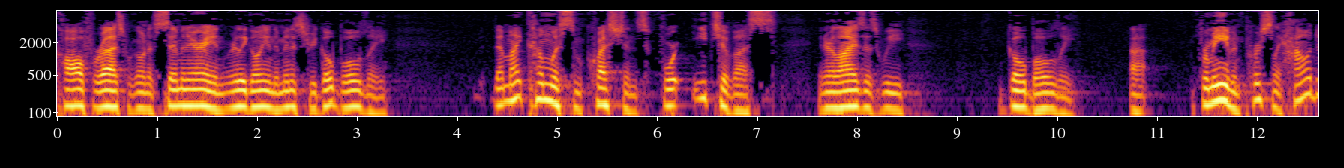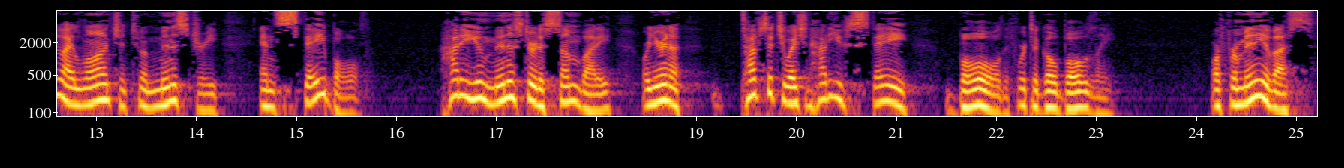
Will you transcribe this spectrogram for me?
call for us, we're going to seminary and really going into ministry, Go Boldly, that might come with some questions for each of us in our lives as we go boldly. Uh, for me, even personally, how do I launch into a ministry and stay bold? How do you minister to somebody, or you're in a tough situation, how do you stay bold if we're to go boldly? Or for many of us,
